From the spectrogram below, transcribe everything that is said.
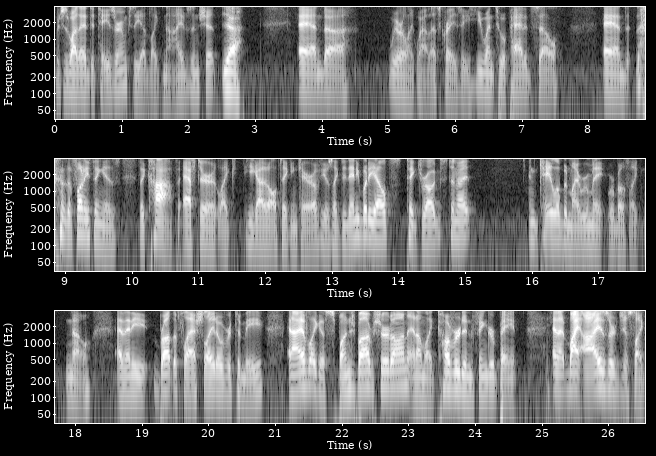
which is why they had to taser him because he had like knives and shit. Yeah. And uh, we were like, "Wow, that's crazy." He went to a padded cell, and the funny thing is, the cop after like he got it all taken care of, he was like, "Did anybody else take drugs tonight?" And Caleb and my roommate were both like, "No." And then he brought the flashlight over to me, and I have like a SpongeBob shirt on, and I'm like covered in finger paint, and my eyes are just like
